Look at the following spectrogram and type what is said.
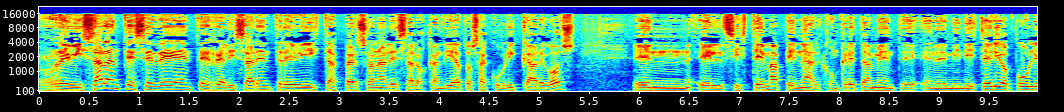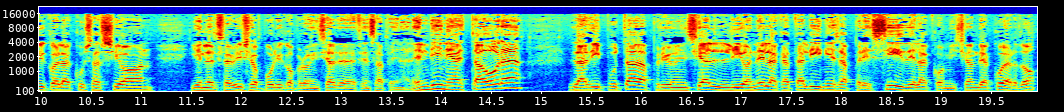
revisar antecedentes, realizar entrevistas personales a los candidatos a cubrir cargos en el sistema penal, concretamente en el Ministerio Público de la Acusación y en el Servicio Público Provincial de Defensa Penal. En línea a esta hora, la diputada provincial Lionela Catalini, ella preside la comisión de acuerdo,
